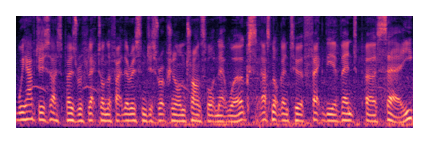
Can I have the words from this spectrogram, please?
we have to, just, I suppose, reflect on the fact there is some disruption on transport networks. That's not going to affect the event per se,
